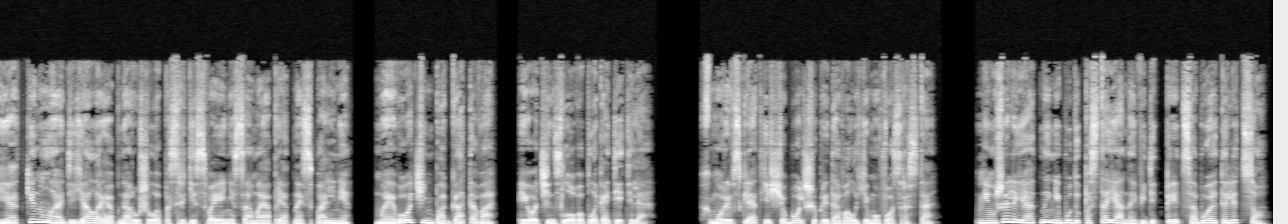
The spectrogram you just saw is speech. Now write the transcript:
Я откинула одеяло и обнаружила посреди своей не самой опрятной спальни моего очень богатого и очень злого благодетеля. Хмурый взгляд еще больше придавал ему возраста. Неужели я отныне буду постоянно видеть перед собой это лицо?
